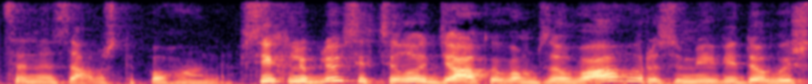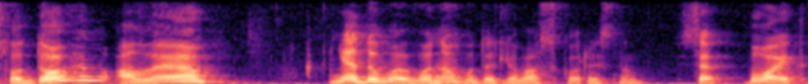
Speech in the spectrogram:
це не завжди погане. Всіх люблю, всіх цілую. Дякую вам за увагу. Розумію, відео вийшло довгим, але я думаю, воно буде для вас корисним. Все, бувайте!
